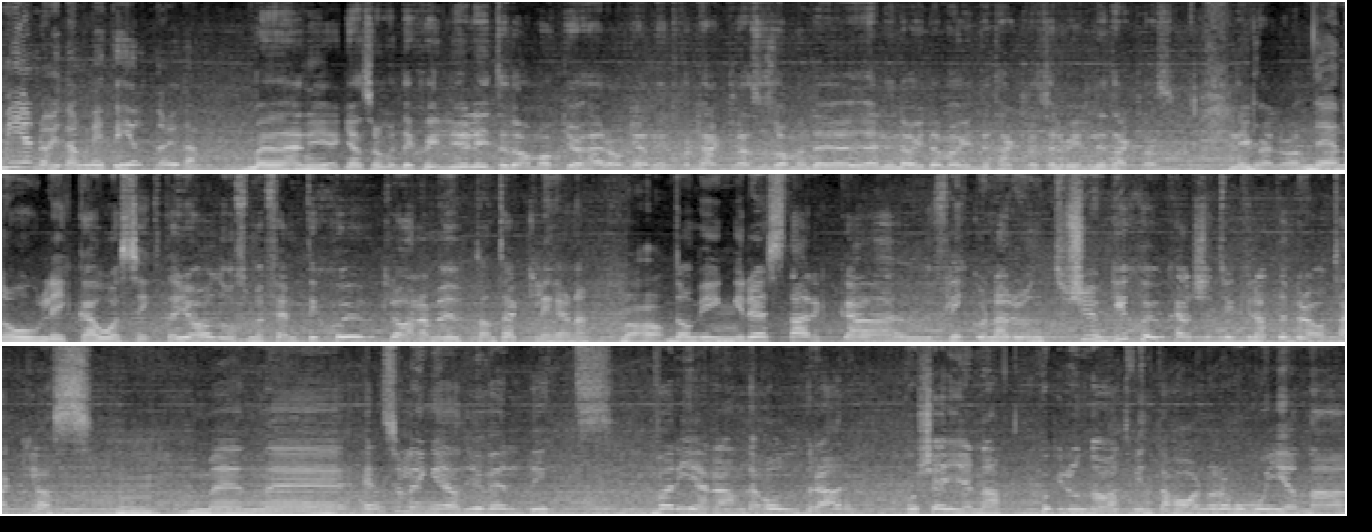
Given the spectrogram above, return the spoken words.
mer nöjda, men inte helt nöjda. Men den här regeln, så, det skiljer ju lite damhockey och herrhockey att ni inte får tacklas och så. Men det, är ni nöjda med att inte tacklas eller vill ni tacklas? Ni själva? Det är nog olika åsikter. Jag då som är 57 klarar mig utan tacklingarna. Jaha. De yngre starka flickorna runt 27 kanske tycker att det är bra att tacklas. Men eh, än så länge är det ju väldigt varierande åldrar på tjejerna på grund av att vi inte har några homogena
